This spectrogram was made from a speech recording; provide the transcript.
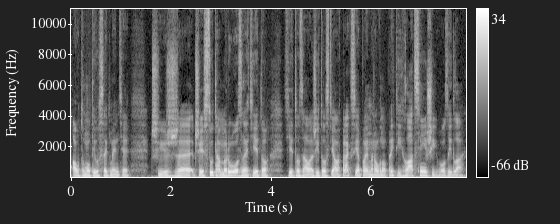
automotív segmente. Čiže, čiže sú tam rôzne tieto, tieto záležitosti, ale v praxi ja poviem rovno, pri tých lacnejších vozidlách,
